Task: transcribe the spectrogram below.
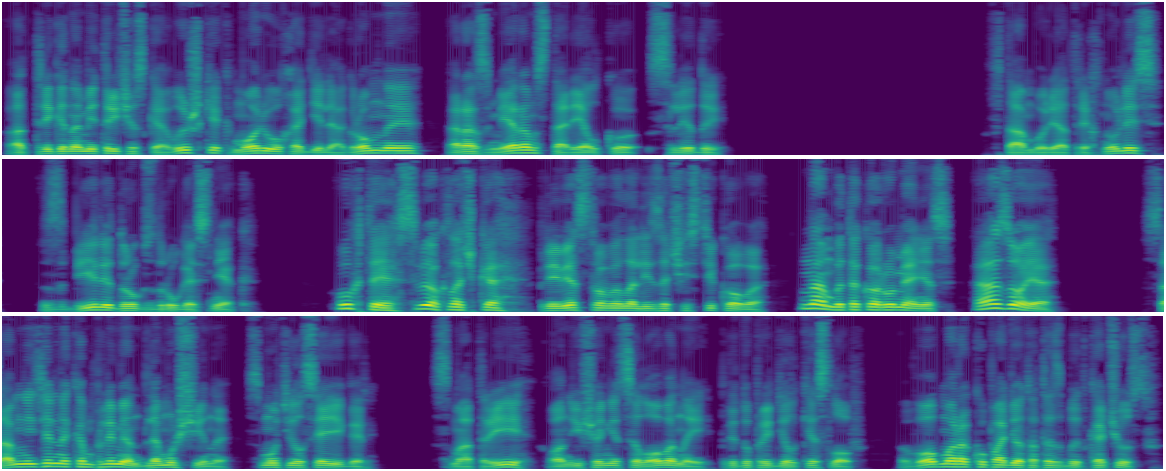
От тригонометрической вышки к морю уходили огромные, размером с тарелку, следы. В тамбуре отряхнулись, сбили друг с друга снег. «Ух ты, свеклочка!» — приветствовала Лиза Чистякова. «Нам бы такой румянец, а Зоя?» «Сомнительный комплимент для мужчины», — смутился Игорь. «Смотри, он еще не целованный», — предупредил Кислов. «В обморок упадет от избытка чувств».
